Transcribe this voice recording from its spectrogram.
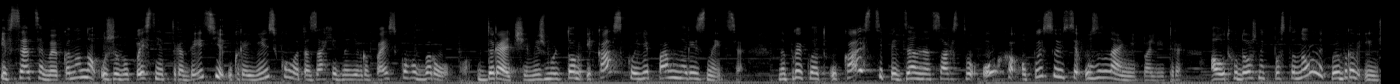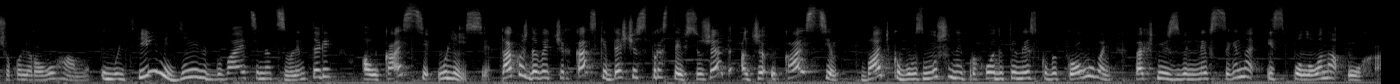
І все це виконано у живописній традиції українського та західноєвропейського бароко. До речі, між мультом і казкою є певна різниця. Наприклад, у казці підземне царство Оха описується у зеленій палітрі, а от художник-постановник вибрав іншу кольорову гаму. У мультфільмі дія відбувається на цвинтарі, а у казці у лісі. Також Давид Черкаський дещо спростив сюжет, адже у казці батько був змушений проходити низку випробувань, перш ніж звільнив сина із полона Оха.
